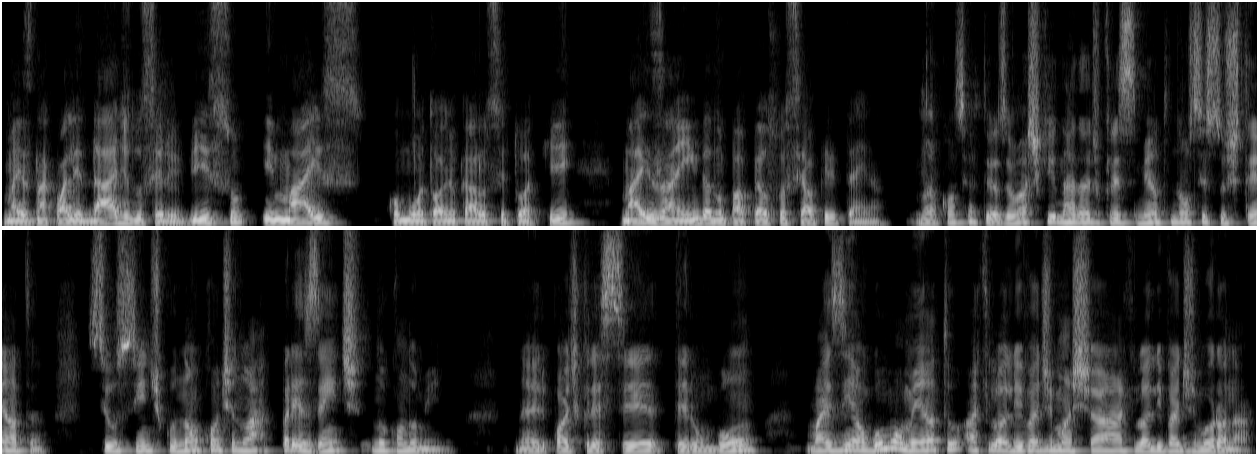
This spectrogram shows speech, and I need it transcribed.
mas na qualidade do serviço e mais, como o Antônio Carlos citou aqui, mais ainda no papel social que ele tem. Né? Não, com certeza. Eu acho que, na verdade, o crescimento não se sustenta se o síndico não continuar presente no condomínio. Né? Ele pode crescer, ter um boom, mas em algum momento aquilo ali vai desmanchar, aquilo ali vai desmoronar.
